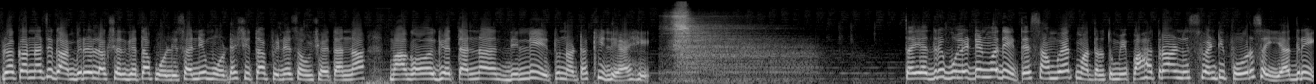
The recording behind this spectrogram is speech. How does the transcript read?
प्रकरणाचे गांभीर्य लक्षात घेता पोलिसांनी मोठ्या शिताफीने संशयितांना मागोवा घेत त्यांना दिल्ली येथून अटक केली आहे. सह्याद्री बुलेटिनमध्ये ते सांगूयात मात्र तुम्ही पाहत राहा न्यूज ट्वेंटी फोर सह्याद्री.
